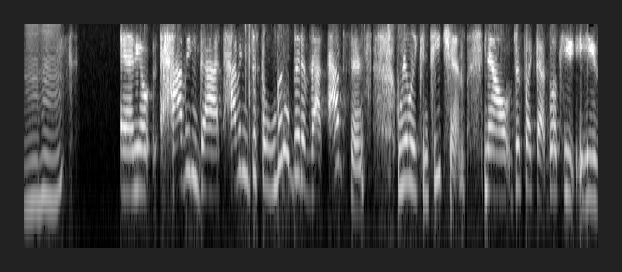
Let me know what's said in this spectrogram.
Mhm. And you know, having that, having just a little bit of that absence, really can teach him. Now, just like that book, he, he's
